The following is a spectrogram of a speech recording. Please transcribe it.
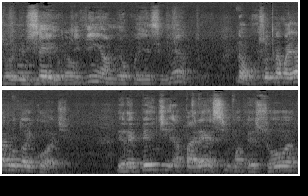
Eu não sei, então? o que vinha ao meu conhecimento... Não, o senhor trabalhava no DOI-CODE. De repente aparece uma pessoa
